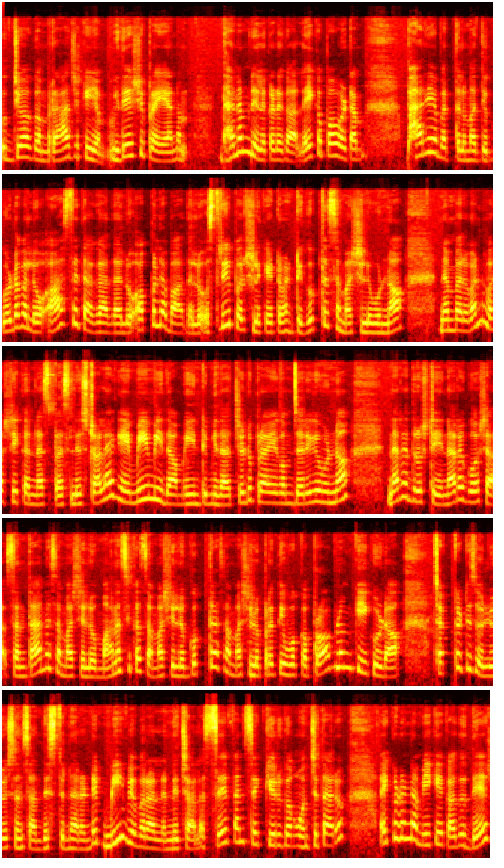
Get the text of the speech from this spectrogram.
ఉద్యోగం రాజకీయం విదేశీ ప్రయాణం ధనం నిలకడగా లేకపోవటం భార్యాభర్తల మధ్య గొడవలు ఆస్తి తగాదాలు అప్పుల బాధలు స్త్రీ పురుషులకు ఎటువంటి గుప్త సమస్యలు ఉన్నా నెంబర్ వన్ వశీకరణ స్పెషలిస్ట్. అలాగే మీ మీద మీ ఇంటి మీద చెడు ప్రయోగం జరిగి ఉన్న నరదృష్టి నరఘోష సంతాన సమస్యలు మానసిక సమస్యలు గుప్త సమస్యలు ప్రతి ఒక్క ప్రాబ్లంకి కూడా చక్కటి సొల్యూషన్స్ అందిస్తున్నారండి. మీ వివరాలన్నీ చాలా సేఫ్ అండ్ సెక్యూర్గా ఉంచుతారు. ఇక్కడున్న మీకే కాదు దేశ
